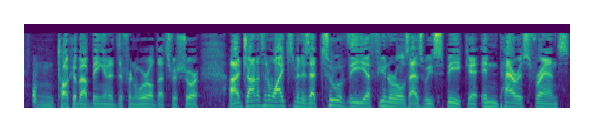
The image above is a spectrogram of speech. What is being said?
mm, talk about being in a different world, that's for sure. Uh, Jonathan Weitzman is at two of the uh, funerals as we speak uh, in Paris, France.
